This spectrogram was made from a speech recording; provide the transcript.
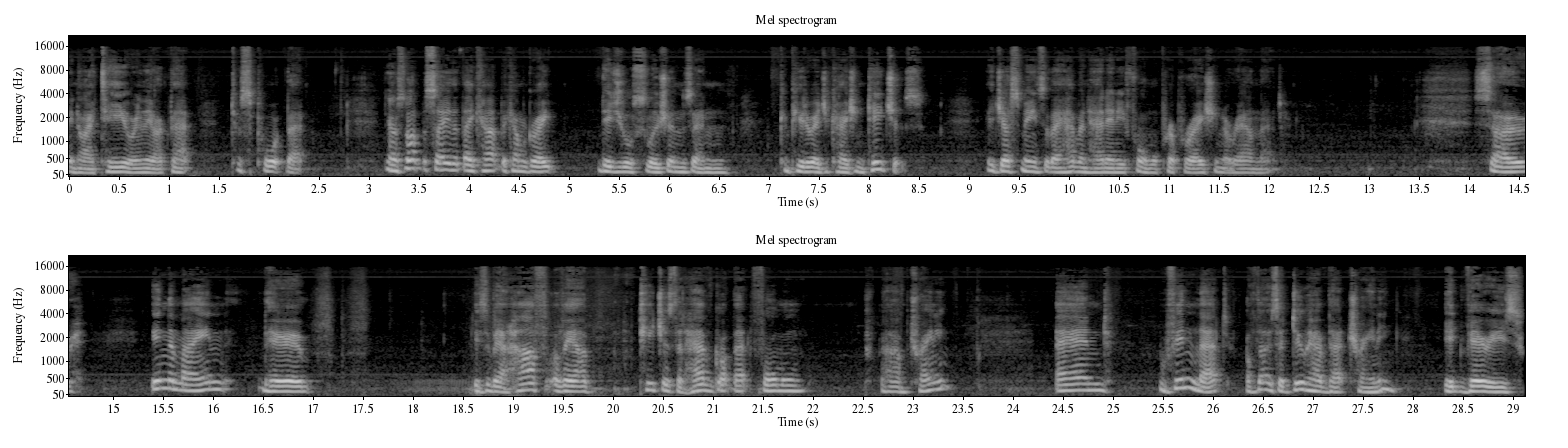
in IT or anything like that to support that. Now, it's not to say that they can't become great digital solutions and computer education teachers. It just means that they haven't had any formal preparation around that. So, in the main, there is about half of our teachers that have got that formal um, training. And within that, of those that do have that training, it varies.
